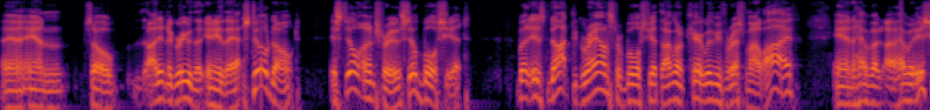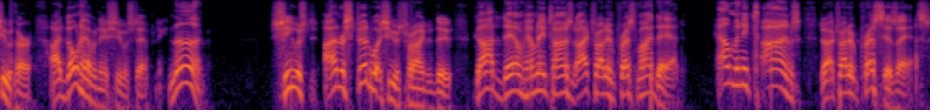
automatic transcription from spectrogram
and, and so I didn't agree with any of that. Still don't. It's still untrue. Still bullshit but it's not the grounds for bullshit that I'm going to carry with me for the rest of my life and have a have an issue with her. I don't have an issue with Stephanie. None. She was. I understood what she was trying to do. God damn, how many times did I try to impress my dad? How many times did I try to impress his ass?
